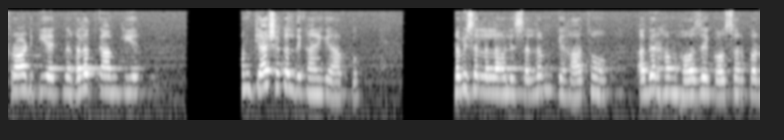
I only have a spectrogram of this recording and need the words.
فراڈ کیا، اتنے غلط کام کیے۔ ہم کیا شکل دکھائیں گے آپ کو؟ نبی صلی اللہ علیہ وسلم کے ہاتھوں اگر ہم حوض کوثر پر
